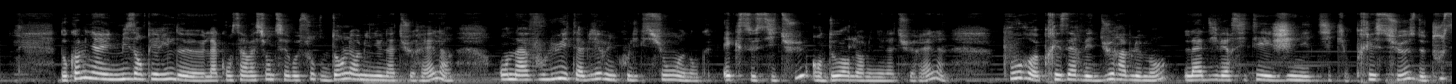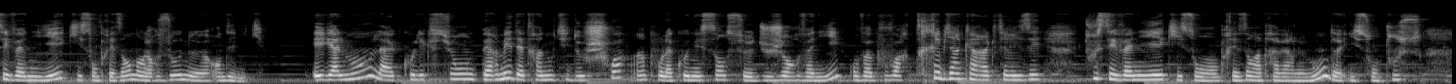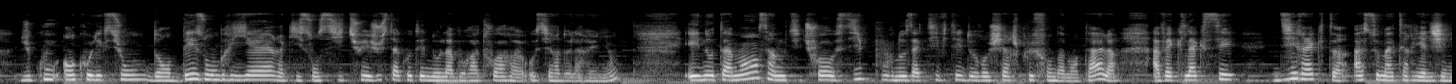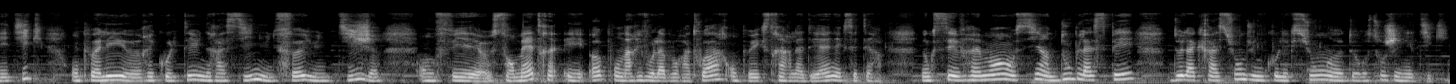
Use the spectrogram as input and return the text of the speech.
Donc comme il y a une mise en péril de la conservation de ces ressources dans leur milieu naturel, on a voulu établir une collection euh, ex situ, en dehors de leur milieu naturel, pour préserver durablement la diversité génétique précieuse de tous ces vanillés qui sont présents dans leur zone euh, endémique. Également, la collection permet d'être un outil de choix hein, pour la connaissance du genre vanillé. On va pouvoir très bien caractériser tous ces vanillés qui sont présents à travers le monde. Ils sont tous du coup en collection dans des ombrières qui sont situées juste à côté de nos laboratoires euh, au CIRA de la Réunion. Et notamment, c'est un outil de choix aussi pour nos activités de recherche plus fondamentales, avec l'accès direct à ce matériel génétique. On peut aller euh, récolter une racine, une feuille, une tige. On fait 100 euh, mètres et hop, on arrive au laboratoire, on peut extraire l'ADN, etc. Donc c'est vraiment aussi un double aspect de la création d'une collection de ressources génétiques.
